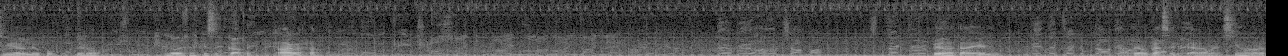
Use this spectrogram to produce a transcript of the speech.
Persigue el helicóptero. No dejes que se escape. Ah, acá está. Pégate a él. Ah, tengo que acercarme encima, a ver.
